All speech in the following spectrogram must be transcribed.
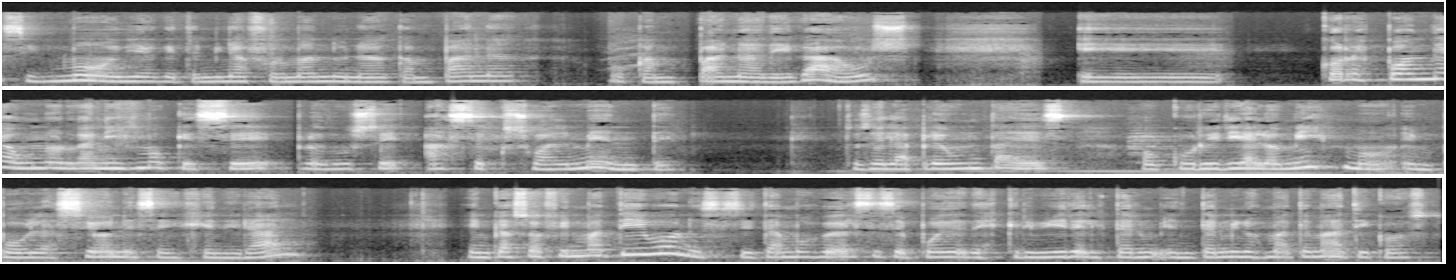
sigmoidea que termina formando una campana o campana de Gauss, eh, corresponde a un organismo que se produce asexualmente. Entonces la pregunta es, ¿ocurriría lo mismo en poblaciones en general? En caso afirmativo, necesitamos ver si se puede describir en términos matemáticos,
